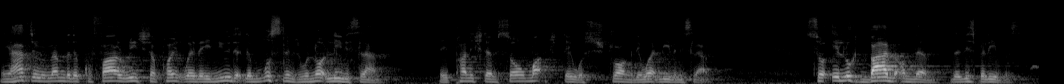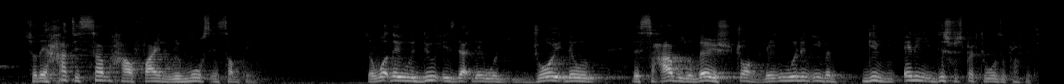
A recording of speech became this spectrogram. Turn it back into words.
And you have to remember the kuffar reached a point where they knew that the Muslims would not leave Islam. They punished them so much, they were strong, they weren't leaving Islam. So it looked bad on them, the disbelievers. So they had to somehow find remorse in something. So what they would do is that they would joy, they would, the Sahabas were very strong. They wouldn't even give any disrespect towards the Prophet.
